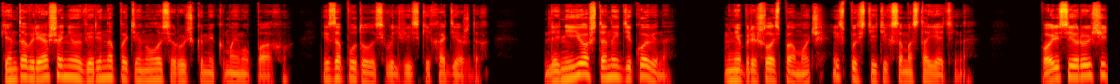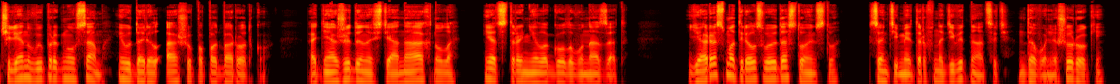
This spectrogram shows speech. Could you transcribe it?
Кентавряша неуверенно потянулась ручками к моему паху и запуталась в эльфийских одеждах. Для нее штаны диковина. Мне пришлось помочь и спустить их самостоятельно. Пульсирующий член выпрыгнул сам и ударил Ашу по подбородку. От неожиданности она ахнула и отстранила голову назад. Я рассмотрел свое достоинство. Сантиметров на 19, довольно широкий.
